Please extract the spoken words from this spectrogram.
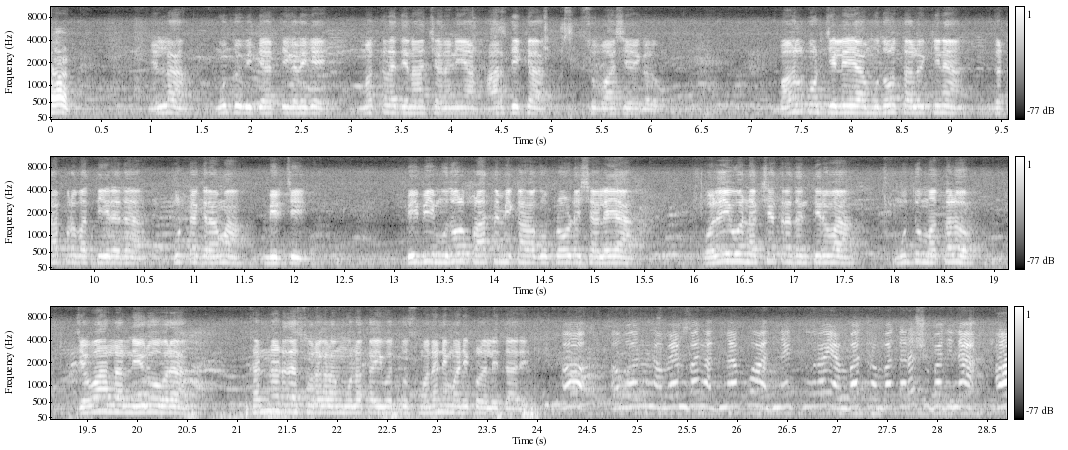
ಸ್ಟಾರ್ಟ್. ಎಲ್ಲ ಮುದ್ದು ವಿದ್ಯಾರ್ಥಿಗಳಿಗೆ ಮಕ್ಕಳ ದಿನಾಚರಣೆಯ ಹಾರ್ದಿಕ ಶುಭಾಶಯಗಳು. ಬಾಗಲಕೋಟೆ ಜಿಲ್ಲೆಯ ಮುದೋ ತಾಲೂಕಿನ ಘಟಪ್ರಭ ತೀರದ ಪುಟ್ಟ ಗ್ರಾಮ ಮಿರ್ಜಿ ಬಿಬಿ ಮುದೋಳ್ ಪ್ರಾಥಮಿಕ ಹಾಗೂ ಪ್ರೌಢಶಾಲೆಯ ಹೊಳೆಯುವ ನಕ್ಷತ್ರದಂತಿರುವ ಮುದ್ದು ಮಕ್ಕಳು ಜವಾಹರ್ಲಾಲ್ ನೆಹರು ಅವರ ಕನ್ನಡದ ಸ್ವರಗಳ ಮೂಲಕ ಇವತ್ತು ಸ್ಮರಣೆ ಮಾಡಿಕೊಳ್ಳಲಿದ್ದಾರೆ. ಆ, ಅವರು ನವೆಂಬರ್ ಹದಿನಾಲ್ಕು ಹದಿನೆಂಟು ನೂರ ಎಂಬತ್ತೊಂಬತ್ತರ ಶುಭ ದಿನ. ಆ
